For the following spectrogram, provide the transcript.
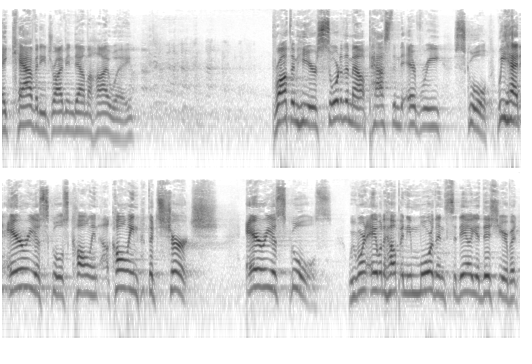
a cavity driving down the highway. Brought them here, sorted them out, passed them to every school. We had area schools calling, uh, calling the church, area schools. We weren't able to help any more than Sedalia this year, but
